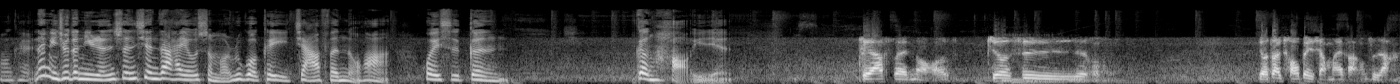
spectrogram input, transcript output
？OK，那你觉得你人生现在还有什么？如果可以加分的话，会是更更好一点？加分哦，就是有在筹备想买房子啊，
